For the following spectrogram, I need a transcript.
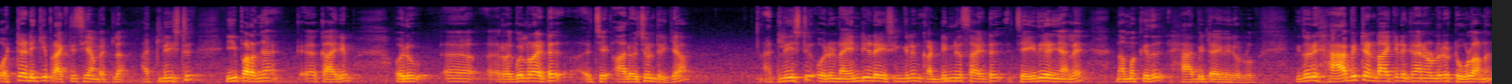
ഒറ്റയടിക്ക് പ്രാക്ടീസ് ചെയ്യാൻ പറ്റില്ല. അറ്റ്ലീസ്റ്റ് ഈ പറഞ്ഞ കാര്യം ഒരു റെഗുലറായിട്ട് ആലോചിച്ചുകൊണ്ടിരിക്കുക. അറ്റ്ലീസ്റ്റ് ഒരു നയന്റി ഡേയ്സെങ്കിലും കണ്ടിന്യൂസ് ആയിട്ട് ചെയ്തു കഴിഞ്ഞാൽ നമുക്കിത് ഹാബിറ്റായി വരുള്ളൂ. ഇതൊരു ഹാബിറ്റ് ഉണ്ടാക്കിയെടുക്കാനുള്ളൊരു ടൂളാണ്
